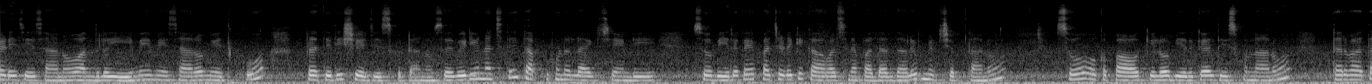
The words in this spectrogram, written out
రెడీ చేశానో అందులో ఏమేమి వేసానో మీకు ప్రతిదీ షేర్ చేసుకుంటాను. సో వీడియో నచ్చితే తప్పకుండా లైక్ చేయండి. సో బీరకాయ పచ్చడికి కావాల్సిన పదార్థాలు మీకు చెప్తాను. సో ఒక పావు కిలో బీరకాయలు తీసుకున్నాను. తర్వాత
